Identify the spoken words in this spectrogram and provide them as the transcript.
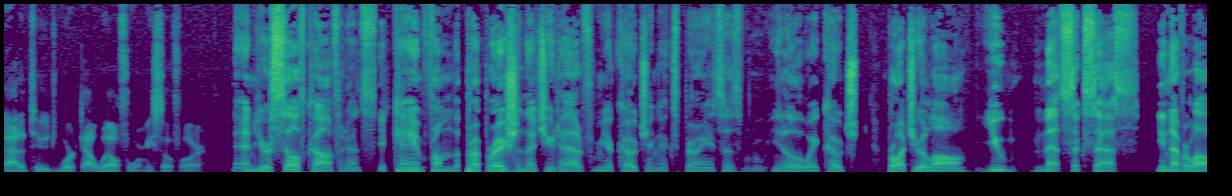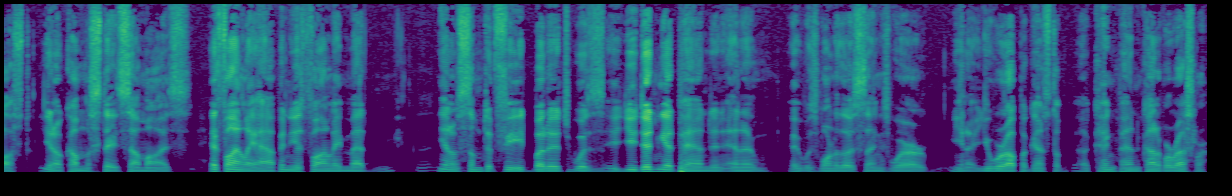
attitude's worked out well for me so far. And your self confidence, it came from the preparation that you'd had from your coaching experiences. You know, the way coach brought you along. You met success. You never lost. You know, come the state semis, it finally happened. You finally met you know some defeat, but it was you didn't get pinned, and, and it, it was one of those things where you know you were up against a, a kingpin kind of a wrestler.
